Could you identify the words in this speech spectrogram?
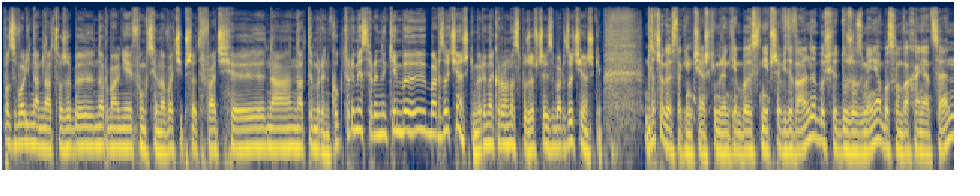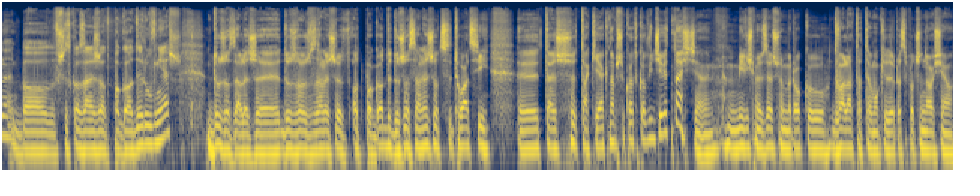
pozwoli nam na to, żeby normalnie funkcjonować i przetrwać na, na tym rynku, którym jest rynkiem bardzo ciężkim. Rynek rolno-spożywczy jest bardzo ciężkim. Dlaczego jest takim ciężkim rynkiem? Bo jest nieprzewidywalny, bo się dużo zmienia, bo są wahania cen, bo wszystko zależy od pogody również? Dużo zależy, dużo zależy od pogody, dużo zależy od sytuacji też takiej jak na przykład COVID-19. Mieliśmy w zeszłym roku, dwa lata temu, kiedy rozpoczynała się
